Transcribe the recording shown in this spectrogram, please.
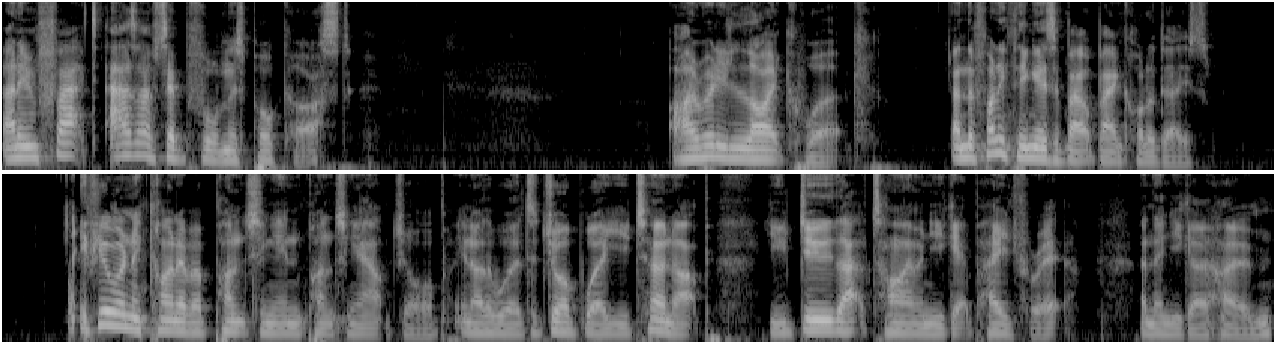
And in fact, as I've said before on this podcast, I really like work. And the funny thing is about bank holidays, if you're in a kind of a punching in, punching out job, in other words, a job where you turn up, you do that time and you get paid for it, and then you go home,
